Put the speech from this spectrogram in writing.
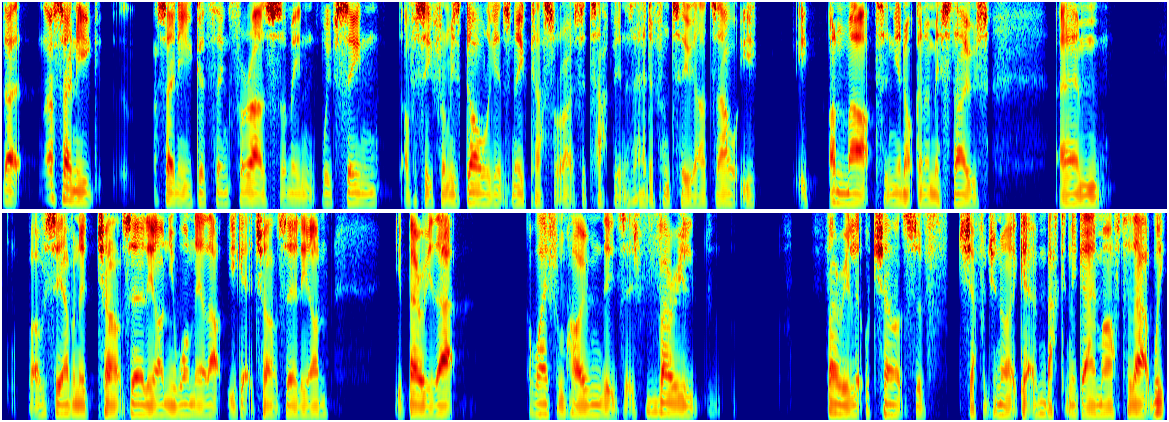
that that's only that's only a good thing for us. I mean, we've seen obviously from his goal against Newcastle, right? It's a tap in, it's a header from two yards out. You, you unmarked, and you're not going to miss those. Um, but obviously, having a chance early on, you're one 0 up. You get a chance early on, you bury that away from home. There's, there's very very little chance of Sheffield United getting back in the game after that. We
